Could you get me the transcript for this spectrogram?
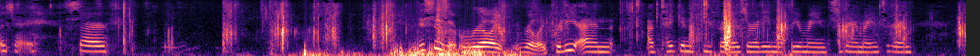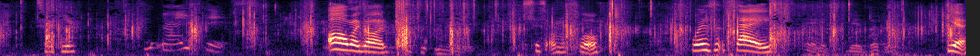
okay, so this is really, really pretty, and I've taken a few photos already. Might be on my Instagram. My Instagram is right here. Oh my god. It says on the floor. What does it say? Yeah.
